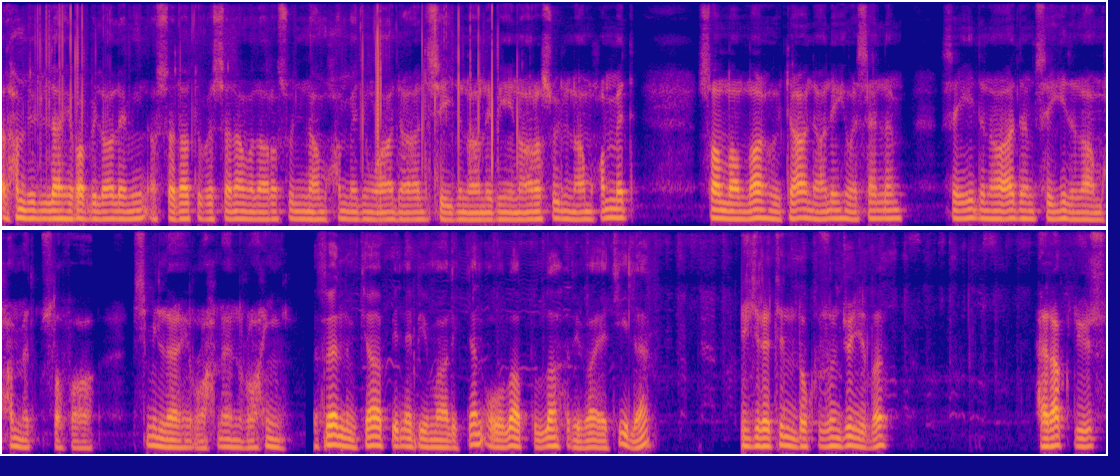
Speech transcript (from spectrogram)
Elhamdülillahi Rabbil alemin. Esselatu vesselamu ala Resulina Muhammedin ve ala ali seyyidina nebiyina Resulina Muhammed sallallahu teala aleyhi ve sellem. Seyyidina Adem, Seyyidina Muhammed Mustafa. Bismillahirrahmanirrahim. Efendim Kâb bin Ebi Malik'ten oğlu Abdullah rivayetiyle Hicretin 9. yılı Heraklius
